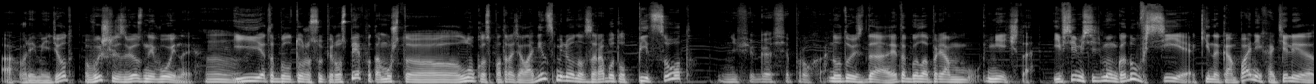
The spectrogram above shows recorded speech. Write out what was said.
а время идет, вышли «Звездные войны». Mm. И это был тоже супер успех, потому что Лукас потратил 11 миллионов, заработал 500. Нифига себе проха. Ну, то есть, да, это было прям нечто. И в 77 году все кинокомпании хотели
